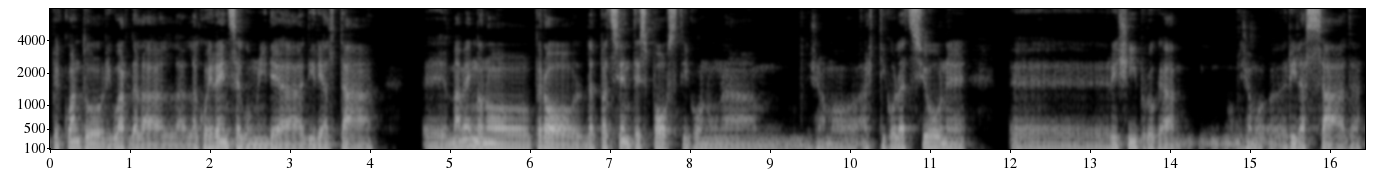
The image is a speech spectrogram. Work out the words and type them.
per quanto riguarda la, la, la coerenza con un'idea di realtà, eh, ma vengono però dal paziente esposti con una diciamo, articolazione eh, reciproca, diciamo, rilassata,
